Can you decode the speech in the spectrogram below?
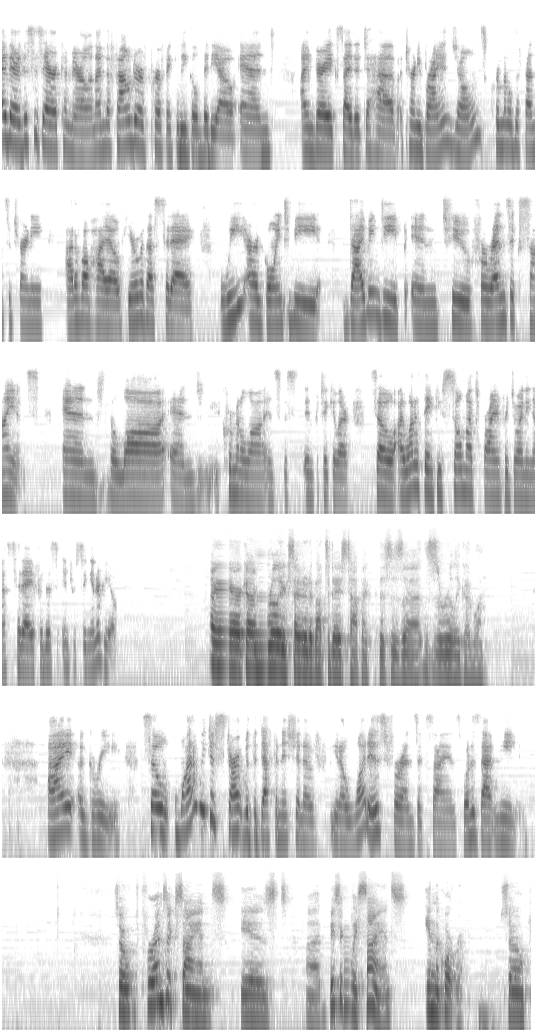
Hi there, this is Erica Maryland. I'm the founder of Perfect Legal Video, and I'm very excited to have attorney Brian Jones, criminal defense attorney out of Ohio, here with us today. We are going to be diving deep into forensic science and the law and criminal law in, in particular. So I want to thank you so much, Brian, for joining us today for this interesting interview. Hi, Erica. I'm really excited about today's topic. This is a, this is a really good one. I agree. So why don't we just start with the definition of, you know, what is forensic science? What does that mean? So forensic science is uh, basically science in the courtroom. So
